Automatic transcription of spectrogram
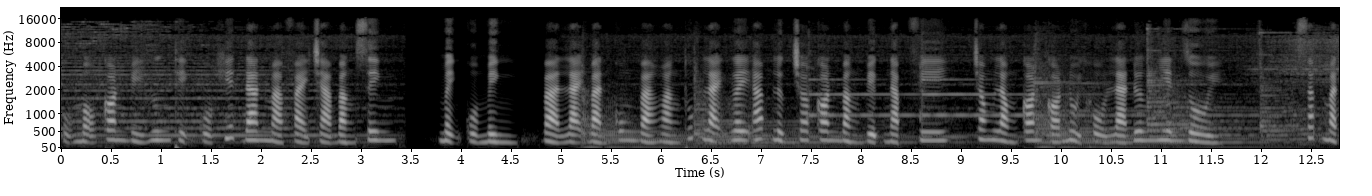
phụ mẫu con vì hương thịnh của khiết đan mà phải trả bằng sinh, mệnh của mình, và lại bản cung và hoàng thúc lại gây áp lực cho con bằng việc nạp phi, trong lòng con có nổi khổ là đương nhiên rồi. Sắc mặt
